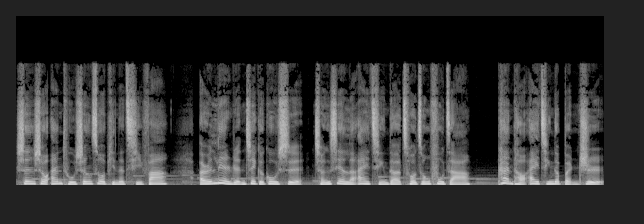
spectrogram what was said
深受安徒生作品的启发，而《恋人》这个故事呈现了爱情的错综复杂，探讨爱情的本质。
